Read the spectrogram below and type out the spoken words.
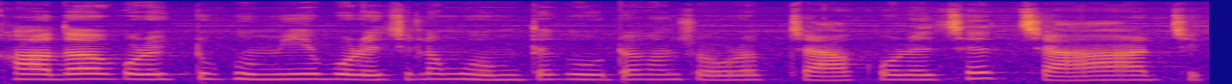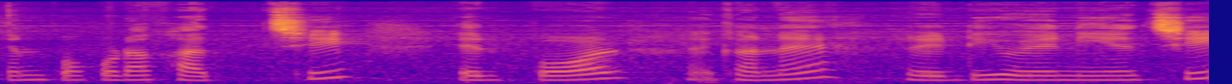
খাওয়া দাওয়া করে একটু ঘুমিয়ে পড়েছিলাম, ঘুম থেকে উঠে এখন সৌরভ চা করেছে, চা আর চিকেন পকোড়া খাচ্ছি। এরপর এখানে রেডি হয়ে নিয়েছি।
